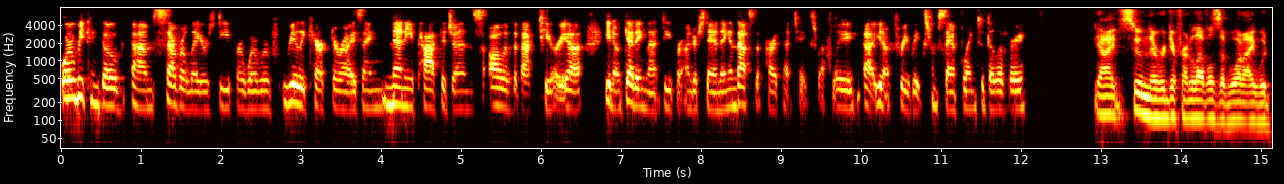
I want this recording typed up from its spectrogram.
or we can go um, several layers deeper where we're really characterizing many pathogens, all of the bacteria, you know, getting that deeper understanding, and that's the part that takes roughly uh, you know three weeks from sampling to delivery. Yeah, I assume there were different levels of what I would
